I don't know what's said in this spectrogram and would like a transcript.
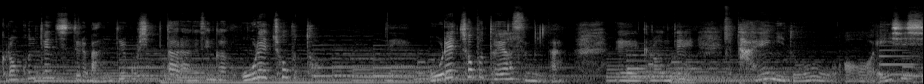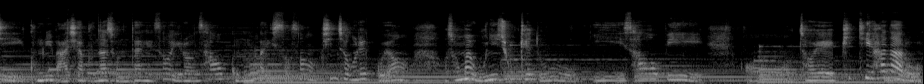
그런 콘텐츠들을 만들고 싶다라는 생각을 올해 초부터 네, 올해 초부터 해왔습니다. 네, 그런데 다행히도 어, ACC 국립 아시아 문화 전당에서 이런 사업 공모가 있어서 신청을 했고요. 어, 정말 운이 좋게도 이 사업이 어, 저의 PT 하나로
